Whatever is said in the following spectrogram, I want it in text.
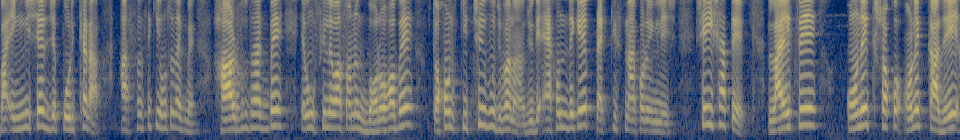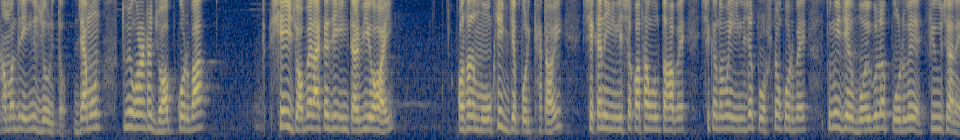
বা ইংলিশের যে পরীক্ষাটা আস্তে আস্তে কী হতে থাকবে? হার্ড হতে থাকবে এবং সিলেবাস অনেক বড় হবে। তখন কিচ্ছুই বুঝবে না। যদি এখন থেকে প্র্যাকটিস না করো ইংলিশ সেই সাথে লাইফে অনেক সকল, অনেক কাজেই আমাদের ইংলিশ জড়িত। যেমন তুমি কোনো একটা জব করবা, সেই জবের আগে যে ইন্টারভিউ হয় অর্থাৎ মৌখিক যে পরীক্ষাটা হয়, সেখানে ইংলিশে কথা বলতে হবে, সেখানে তোমার ইংলিশে প্রশ্ন করবে, তুমি যে বইগুলো পড়বে ফিউচারে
